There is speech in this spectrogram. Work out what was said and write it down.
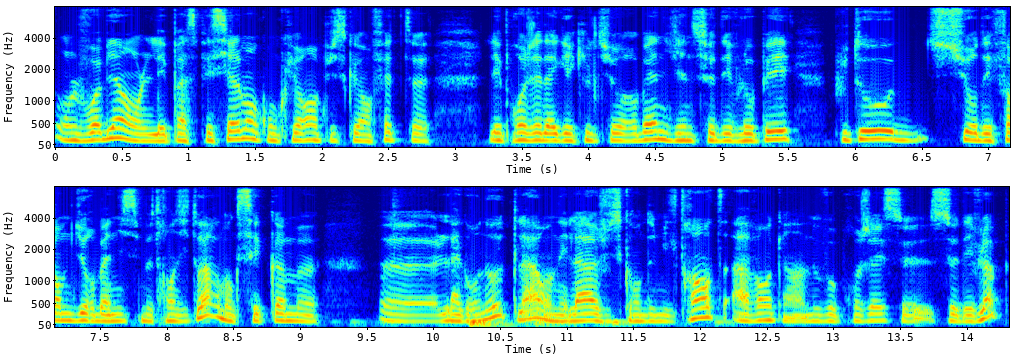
on le voit bien, on l'est pas spécialement concurrent puisque en fait euh, les projets d'agriculture urbaine viennent se développer plutôt sur des formes d'urbanisme transitoire. Donc c'est comme euh, euh l'agronaute, là, on est là jusqu'en 2030 avant qu'un nouveau projet se, se développe.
